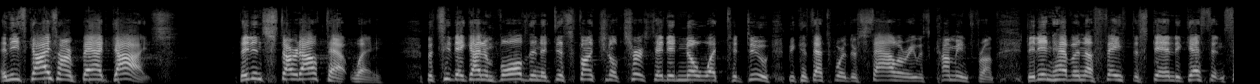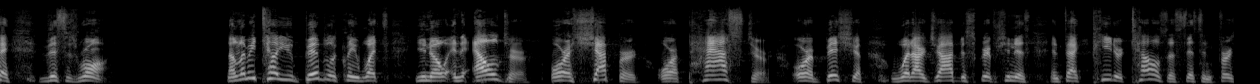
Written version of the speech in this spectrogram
and these guys aren't bad guys. They didn't start out that way. But see, they got involved in a dysfunctional church. They didn't know what to do because that's where their salary was coming from. They didn't have enough faith to stand against it and say, This is wrong. Now, let me tell you biblically what, you know, an elder or a shepherd or a pastor or a bishop, what our job description is. In fact, Peter tells us this in 1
